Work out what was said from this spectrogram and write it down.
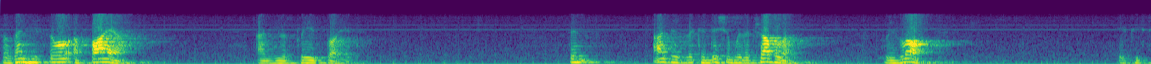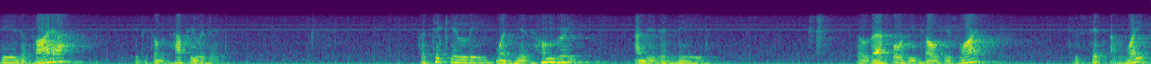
So then he saw a fire and he was pleased by it. Since as is the condition with a traveller who is lost. If he sees a fire he becomes happy with it. Particularly when he is hungry and is in need. So therefore he told his wife to sit and wait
